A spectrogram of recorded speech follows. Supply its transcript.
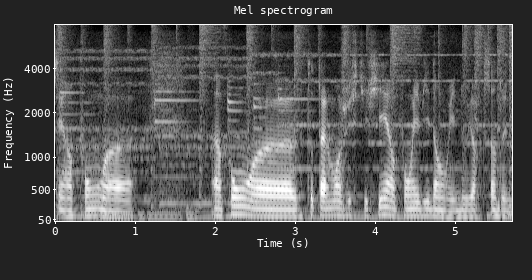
c'est un pont. un pont totalement justifié, un pont évident, oui, New York Saint-Denis.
